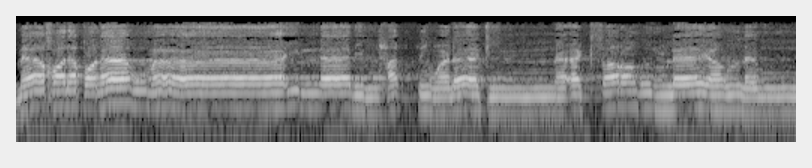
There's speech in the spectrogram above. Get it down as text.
مَا خَلَقْنَاهُمَا إِلَّا بِالْحَقِّ وَلَٰكِنَّ أَكْثَرَهُمْ لَا يَعْلَمُونَ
